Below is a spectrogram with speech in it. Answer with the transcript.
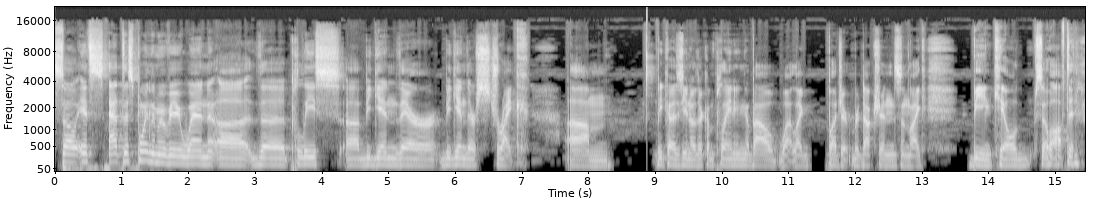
So it's at this point in the movie when uh, the police uh, begin their begin their strike, um, because you know they're complaining about what like budget reductions and like being killed so often.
